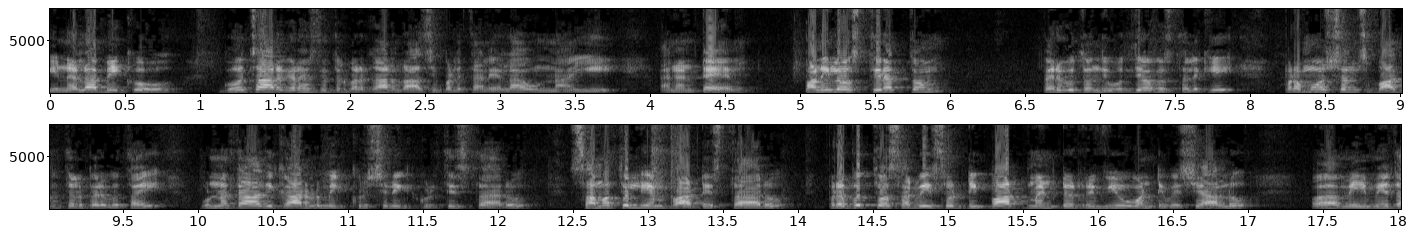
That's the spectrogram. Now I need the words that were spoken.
ఈ నెల మీకు గోచార గ్రహస్థితుల ప్రకారం రాశి ఫలితాలు ఎలా ఉన్నాయి అని అంటే పనిలో స్థిరత్వం పెరుగుతుంది ఉద్యోగస్తులకి ప్రమోషన్స్ బాధ్యతలు పెరుగుతాయి ఉన్నతాధికారులు మీ కృషిని గుర్తిస్తారు సమతుల్యం పాటిస్తారు ప్రభుత్వ సర్వీసు డిపార్ట్మెంట్ రివ్యూ వంటి విషయాలు మీ మీద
